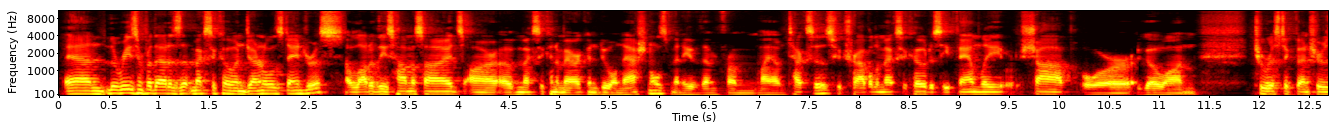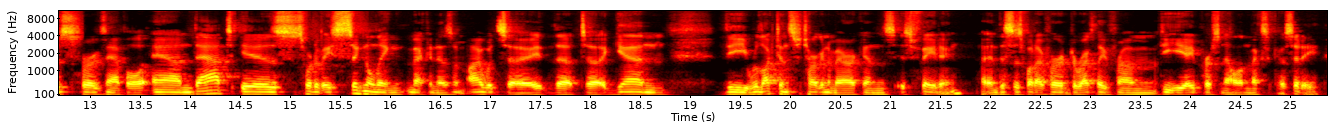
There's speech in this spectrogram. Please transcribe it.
And the reason for that is that Mexico in general is dangerous. A lot of these homicides are of Mexican American dual nationals, many of them from my own Texas, who travel to Mexico to see family or to shop or to go on touristic ventures, for example. And that is sort of a signaling mechanism, I would say, that uh, again, the reluctance to target Americans is fading. And this is what I've heard directly from DEA personnel in Mexico City.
